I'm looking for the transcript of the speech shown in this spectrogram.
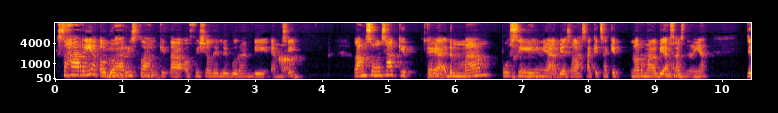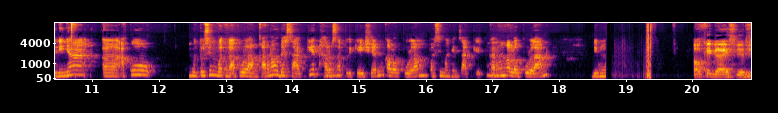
sehari atau dua Hmm, hari setelah hmm. kita officially liburan di MC Ah. langsung sakit kayak Hmm. demam pusing ya biasalah sakit-sakit normal biasa Hmm. sebenarnya jadinya eh, aku mutusin buat nggak pulang karena udah sakit harus Hmm. application kalau pulang pasti makin sakit Hmm. karena kalau pulang Oke guys, jadi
